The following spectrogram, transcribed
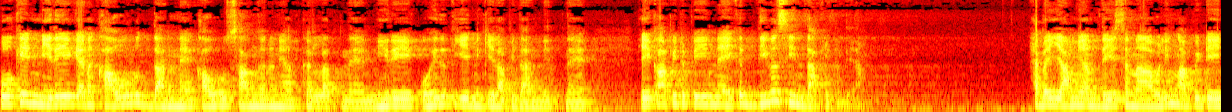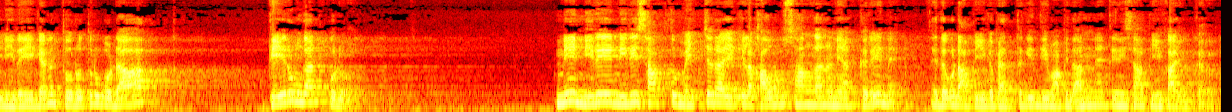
ඕකෙන් නිරේ ගැන කවුරුත් දන්න කවුරු සංගණනයක් කරලත් නෑ නිරේ කොහෙද තියෙන්නේ කියලා අපි දන්නෙත් නෑ ඒ අපිට පේන්න එක දිවසින් දකින දෙයක්. හැබැයි යම් යම් දේශනාවලින් අපිට ඒ නිරේ ගැන තොරතුරු ගොඩා තේරුම් ගන්න පුළුව මේ නිරේ නිරි සත්තු මෙච්චරයි කියලා කවුරු සංගණනයක් කරේ නෑ එතකොට අපි ඒක පැත්තකින් දීම අපි දන්න ඇති නිසා පිය කයින් කරන.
